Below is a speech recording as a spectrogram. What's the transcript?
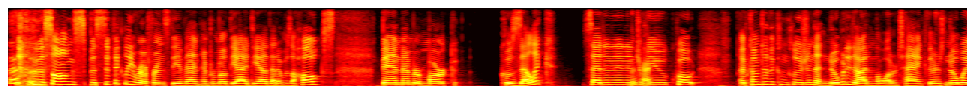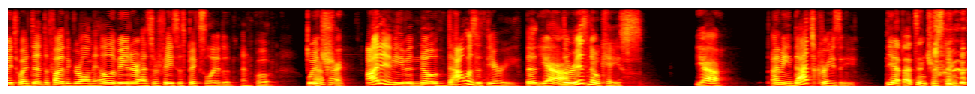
that's a the songs specifically reference the event and promote the idea that it was a hoax. Band member Mark Kozelek said in an interview, quote, I've come to the conclusion that nobody died in the water tank. There's no way to identify the girl on the elevator as her face is pixelated, end quote. Which Okay. I didn't even know that, that was a theory. That Yeah. there is no case. Yeah. I mean, that's crazy. Yeah, that's interesting.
